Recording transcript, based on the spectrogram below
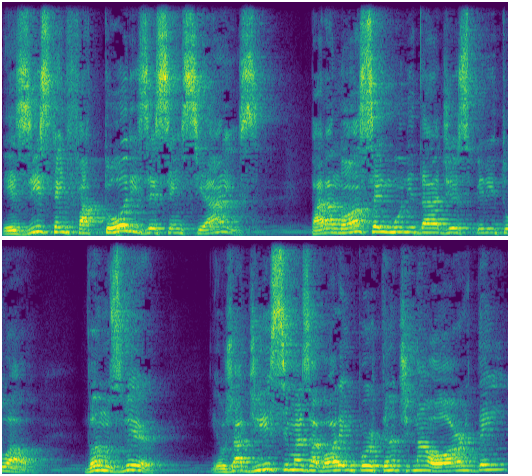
Existem fatores essenciais para a nossa imunidade espiritual. Vamos ver? Eu já disse, mas agora é importante na ordem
